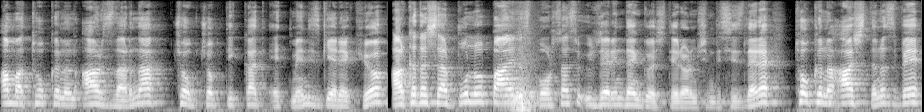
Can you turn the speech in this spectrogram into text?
ama token'ın arzlarına çok çok dikkat etmeniz gerekiyor. Arkadaşlar bunu Binance borsası üzerinden gösteriyorum şimdi sizlere. Token'ı açtınız ve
